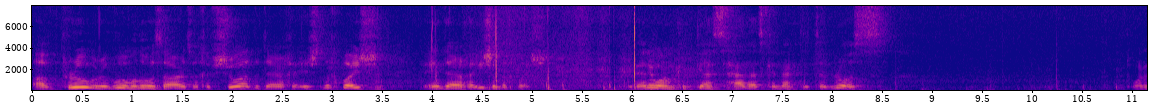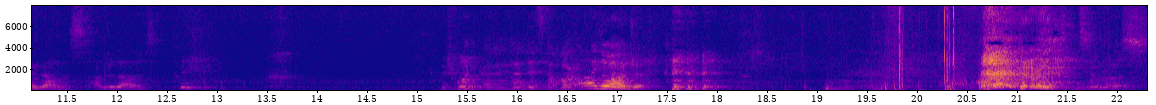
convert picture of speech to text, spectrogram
of Peru, Uravu, Maluas, Haaretz, V'chivshua, the Derech Ish Lichboish, Ein Derech Isha Lichboish. If anyone could guess how that's connected to Rus, twenty dollars, hundred dollars. Which one? Uh, that's how hard I'm I'll do a hundred. to Rus.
